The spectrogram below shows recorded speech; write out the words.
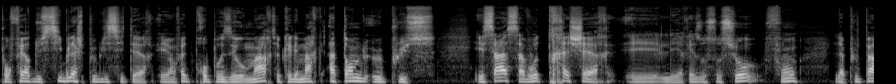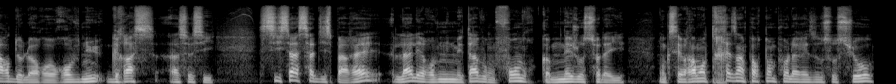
pour faire du ciblage publicitaire et en fait proposer aux marques ce que les marques attendent le plus. Et ça, ça vaut très cher, et les réseaux sociaux font la plupart de leurs revenus grâce à ceci. Si ça, ça disparaît, là, les revenus de Meta vont fondre comme neige au soleil. Donc c'est vraiment très important pour les réseaux sociaux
